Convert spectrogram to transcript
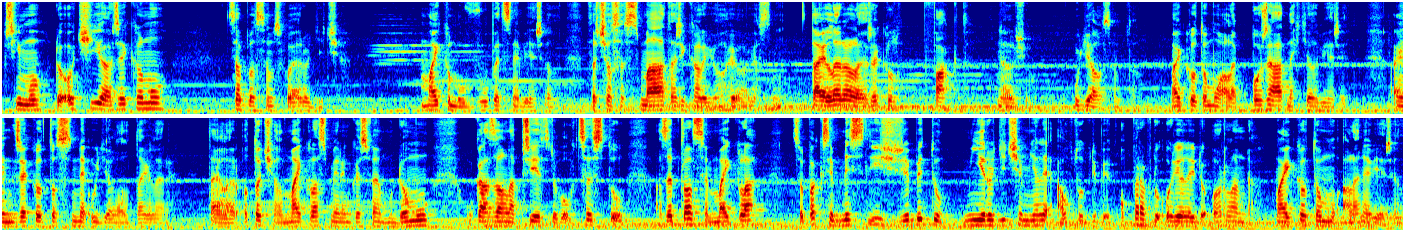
přímo do očí a řekl mu, zabil jsem svoje rodiče. Michael mu vůbec nevěřil. Začal se smát a říkal, jo, jo, jasný. Tyler ale řekl, fakt, nelžu. Udělal jsem to. Michael tomu ale pořád nechtěl věřit a jen řekl, to jsi neudělal, Tyler. Tyler otočil Michaela směrem ke svému domu, ukázal na příjezdovou cestu a zeptal se Michaela, co pak si myslíš, že by tu mý rodiče měli auto, kdyby opravdu odjeli do Orlanda. Michael tomu ale nevěřil.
